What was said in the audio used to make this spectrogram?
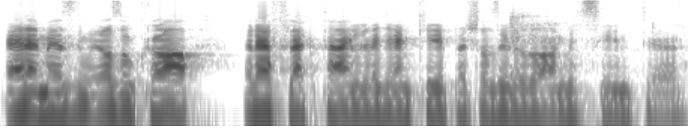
elemezni, vagy azokra reflektálni legyen képes az irodalmi szintér?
